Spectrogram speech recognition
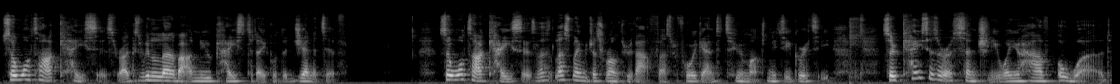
So, what are cases, right? Because we're going to learn about a new case today called the genitive. So, what are cases? Let's, let's maybe just run through that first before we get into too much nitty gritty. So, cases are essentially where you have a word,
